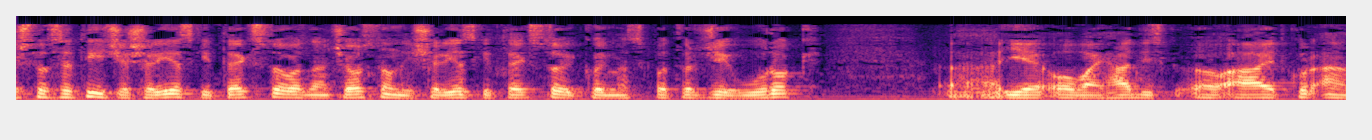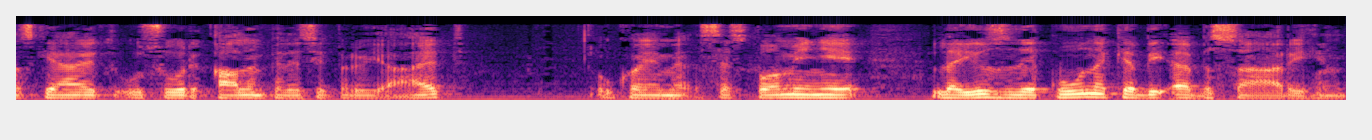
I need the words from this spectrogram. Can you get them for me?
što se tiče šarijetskih tekstova, znači osnovni šerijski tekstovi kojima se potvrđuje urok, je ovaj hadis, ajet, kuranski ajet u suri Kalem 51. ajet, u kojem se spominje le yuzliqunaka bi absarihim.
